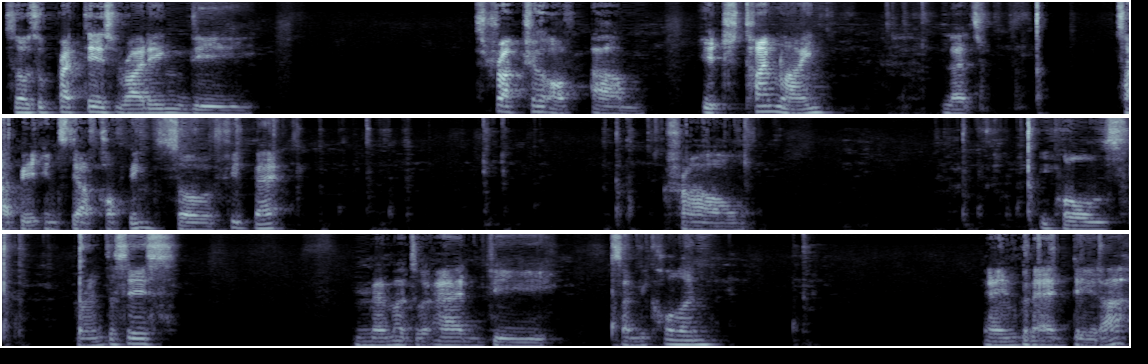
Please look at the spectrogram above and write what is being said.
So to practice writing the structure of um, each timeline, let's type it instead of copying. So feedback, trial equals parentheses. Remember to add the semicolon. And we're going to add data.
